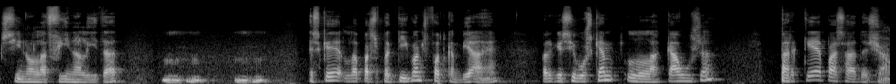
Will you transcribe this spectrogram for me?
sinó la finalitat. És que la perspectiva ens pot canviar, eh? Perquè si busquem la causa, per què ha passat això?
